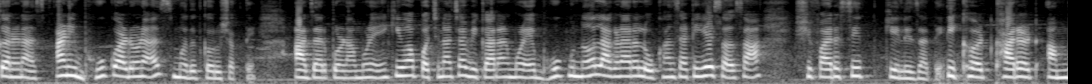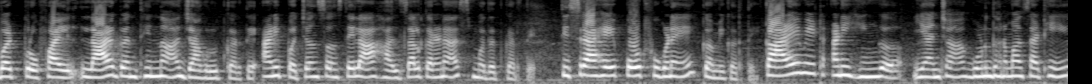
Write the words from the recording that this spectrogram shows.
करण्यास आणि भूक वाढवण्यास मदत करू शकते. आजारपणामुळे किंवा पचनाच्या विकारांमुळे भूक न लागणाऱ्या लोकांसाठी हे सहसा शिफारसीत केले जाते. तिखट खारट आंबट प्रोफाईल लाळ ग्रंथींना जागृत करते आणि पचन संस्थेला हालचाल करण्यास मदत करते. तिसरं आहे पोट फुगणे कमी करते. काळे मीठ आणि हिंग यांच्या गुणधर्मासाठी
